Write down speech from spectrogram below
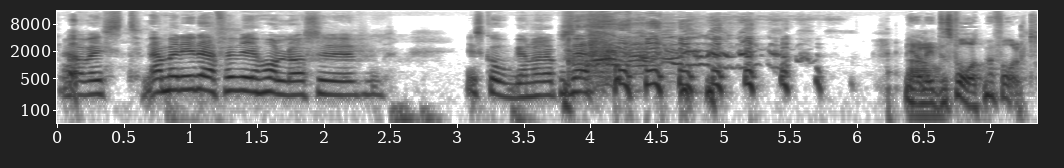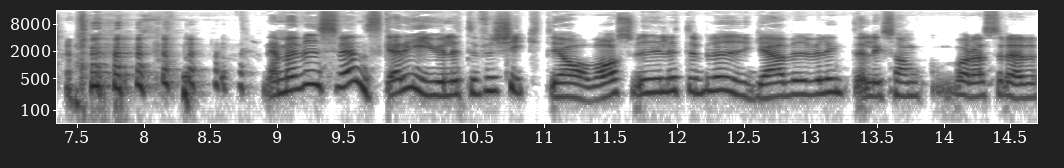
ja visst. Nej, men det är därför vi håller oss i, i skogen höll jag på att säga. Ni har lite svårt med folk. Nej men vi svenskar är ju lite försiktiga av oss. Vi är lite blyga. Vi vill inte liksom bara sådär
